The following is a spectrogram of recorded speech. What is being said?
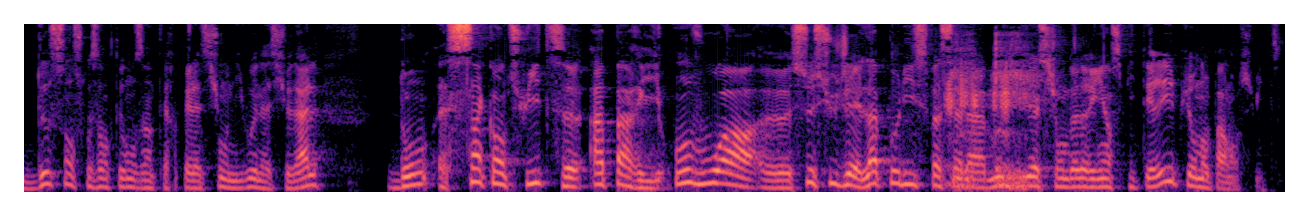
271 interpellations au niveau national dont 58 à Paris. On voit euh, ce sujet, la police face à la mobilisation d'Adrien Spiteri, et puis on en parle ensuite.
